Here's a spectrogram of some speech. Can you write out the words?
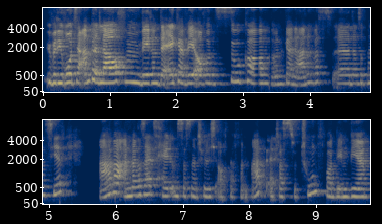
über die rote Ampel laufen, während der LKW auf uns zukommt und keine Ahnung, was äh, da so passiert. Aber andererseits hält uns das natürlich auch davon ab, etwas zu tun, von dem wir,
